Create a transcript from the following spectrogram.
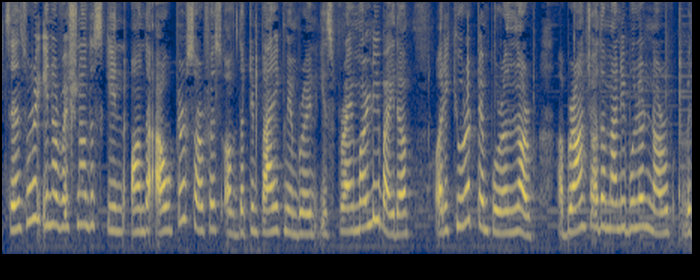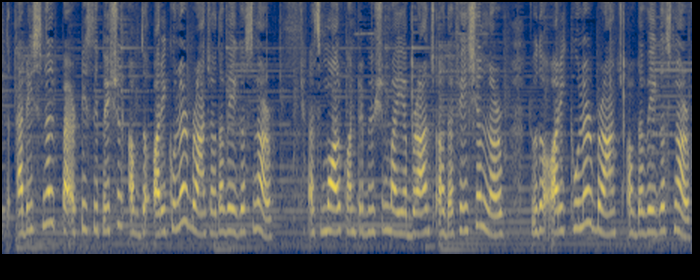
Sensory innervation of the skin on the outer surface of the tympanic membrane is primarily by the auriculotemporal nerve, a branch of the mandibular nerve with additional participation of the auricular branch of the vagus nerve, a small contribution by a branch of the facial nerve to the auricular branch of the vagus nerve,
